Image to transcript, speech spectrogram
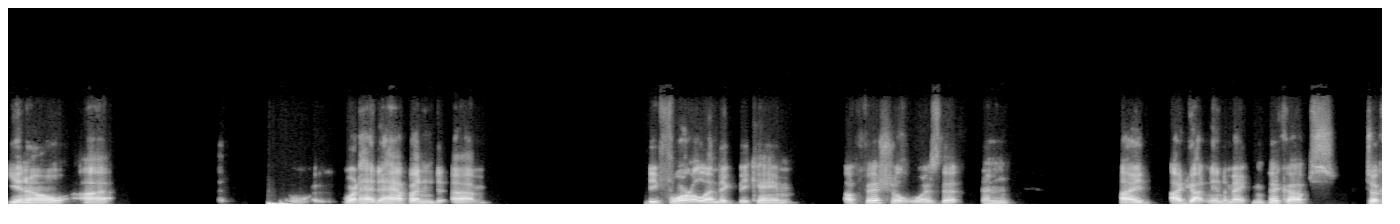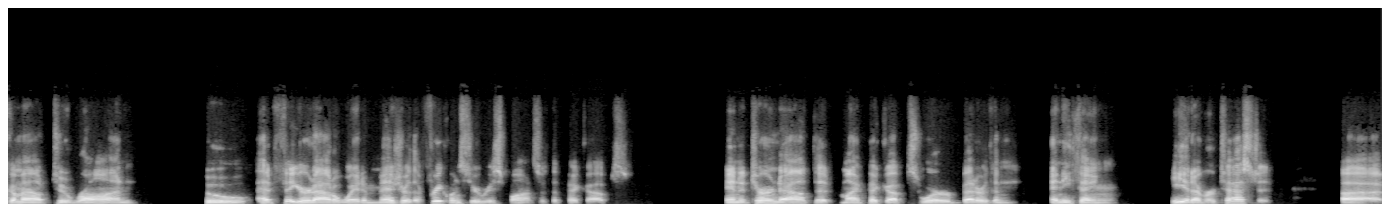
you know, uh, what had happened um, before Alembic became official was that I I'd gotten into making pickups, took them out to Ron, who had figured out a way to measure the frequency response of the pickups, and it turned out that my pickups were better than anything he had ever tested. Uh,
